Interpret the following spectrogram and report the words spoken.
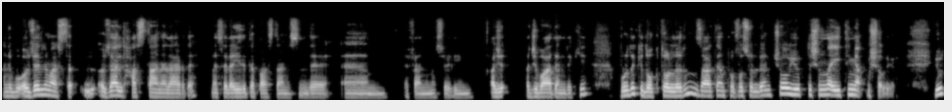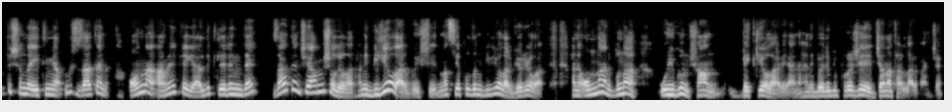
hani bu özel üniversite özel hastanelerde mesela Yeditepe Hastanesi'nde efendime söyleyeyim Acı Acıbadem'deki buradaki doktorların zaten profesörlerin çoğu yurt dışında eğitim yapmış oluyor. Yurt dışında eğitim yapmış zaten onlar Amerika'ya geldiklerinde zaten şey almış oluyorlar. Hani biliyorlar bu işi. Nasıl yapıldığını biliyorlar, görüyorlar. Hani onlar buna uygun şu an bekliyorlar yani. Hani böyle bir projeye can atarlar bence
